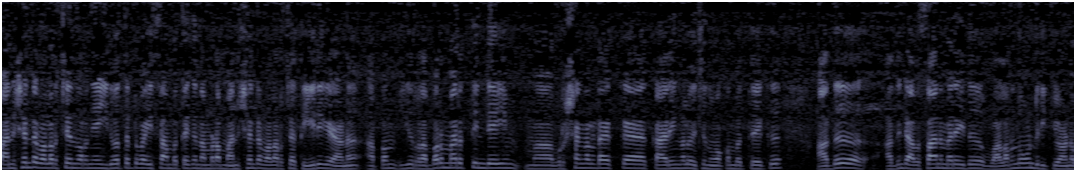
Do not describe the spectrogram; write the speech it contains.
മനുഷ്യന്റെ വളർച്ച എന്ന് പറഞ്ഞാൽ ഇരുപത്തെട്ട് വയസ്സാകുമ്പോഴത്തേക്ക് നമ്മുടെ മനുഷ്യന്റെ വളർച്ച തീരുകയാണ്. അപ്പം ഈ റബ്ബർ മരത്തിന്റെയും വൃക്ഷങ്ങളുടെയൊക്കെ കാര്യങ്ങൾ വെച്ച് നോക്കുമ്പോഴത്തേക്ക് അത് അതിന്റെ അവസാനം വരെ ഇത് വളർന്നുകൊണ്ടിരിക്കുകയാണ്.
